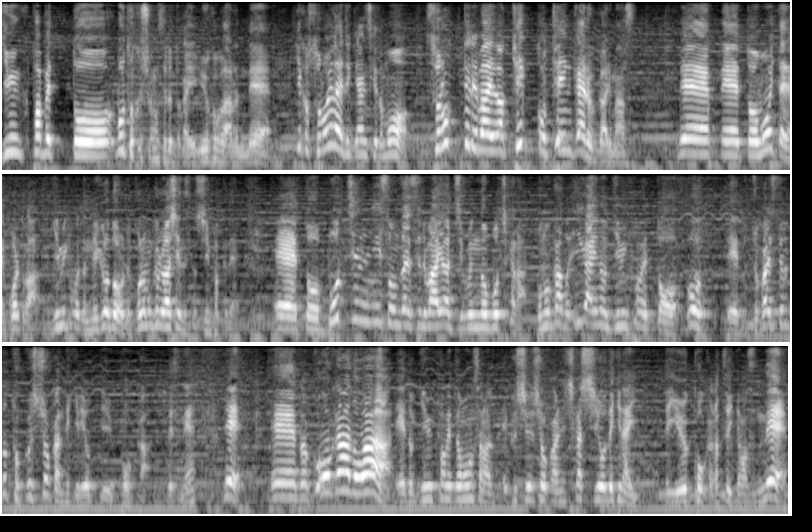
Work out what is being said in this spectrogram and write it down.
ギミックパペットを特殊化するとかいう効果があるんで結構揃えないといけないんですけども揃ってる場合は結構展開力があります。で、えーと、もう一体ねこれとかギミックパペットネクロドールでこれも来るらしいんですけど新パックで。えっ、ー、と墓地に存在する場合は自分の墓地からこのカード以外のギミックパペットを、えーと、除外すると特殊召喚できるよっていう効果ですね。で、えーと、このカードは、えー、とギミックパペットモンスターのエクシー召喚にしか使用できないっていう効果がついてますんで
